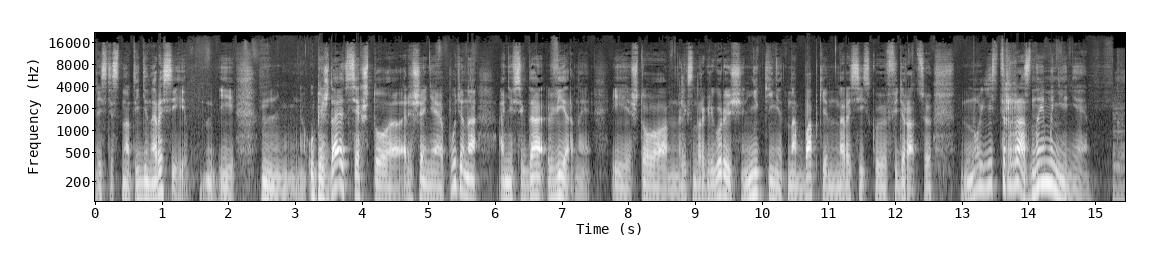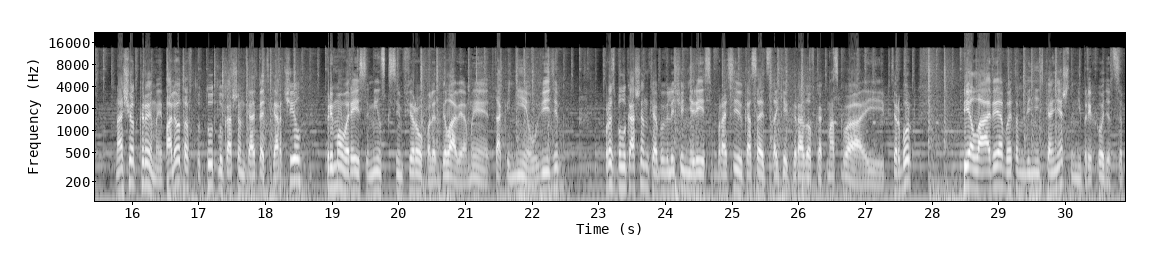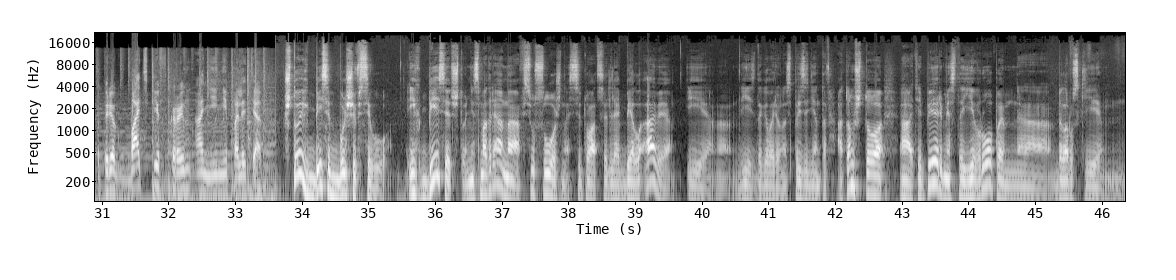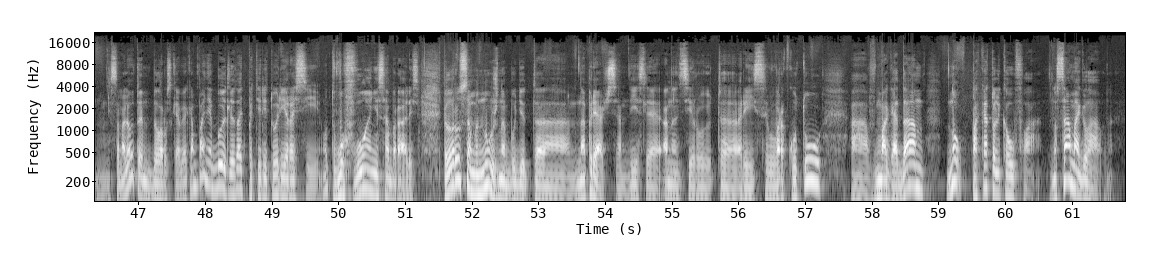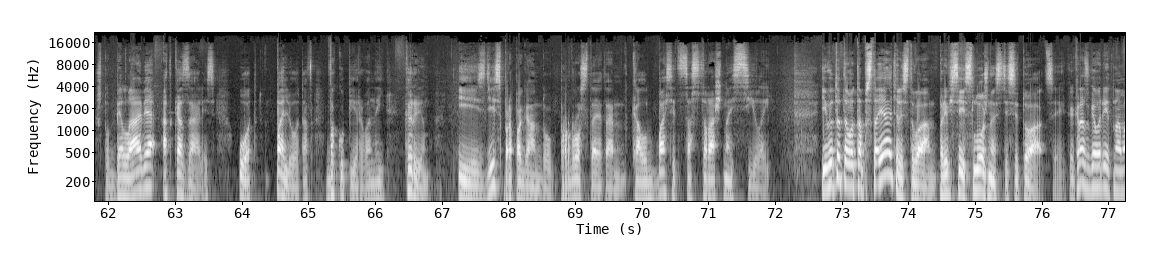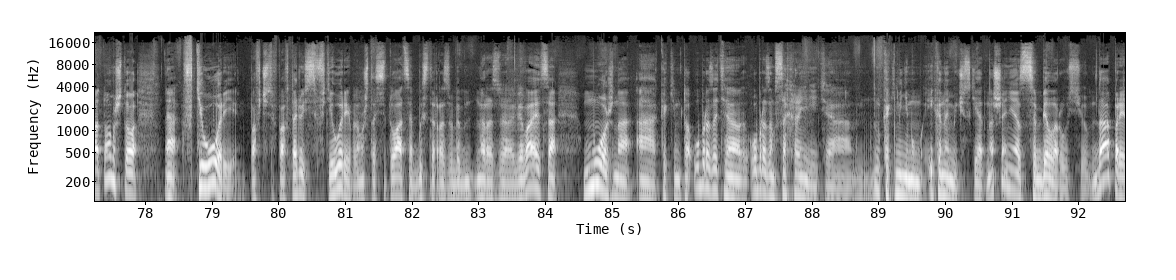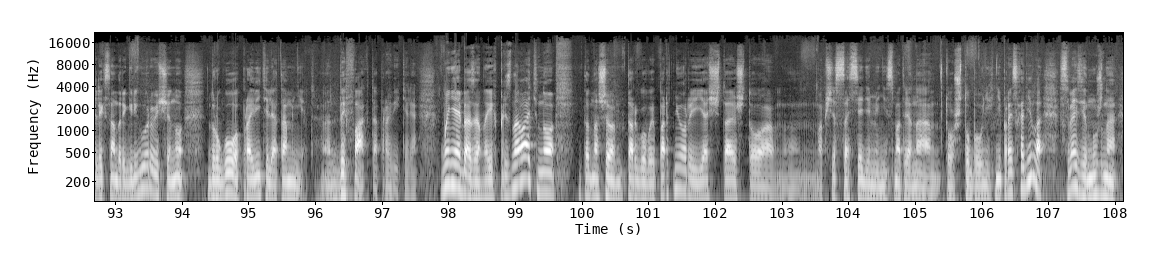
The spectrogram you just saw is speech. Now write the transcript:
естественно, от Единой России. И убеждает всех, что решения Путина, они всегда верные. И что Александр Григорьевич не кинет на бабки на Российскую Федерацию. Ну, есть разные мнения. Насчет Крыма и полетов, то тут Лукашенко опять горчил. Прямого рейса Минск-Симферополь от Белавия мы так и не увидим. Просьба Лукашенко об увеличении рейсов в Россию касается таких городов, как Москва и Петербург. Белавия в этом винить, конечно, не приходится. Поперек батьки в Крым они не полетят. Что их бесит больше всего? Их бесит, что несмотря на всю сложность ситуации для Белавиа, и э, есть договоренность президентов о том, что а, теперь вместо Европы а, белорусские самолеты, белорусская авиакомпания будет летать по территории России. Вот в Уфу они собрались. Белорусам нужно будет напрячься, если анонсируют рейсы в Воркуту, в Магадан. Ну, пока только Уфа. Но самое главное, что Белавия отказались от полетов в оккупированный Крым. И здесь пропаганду просто это колбасит со страшной силой. И вот это вот обстоятельство при всей сложности ситуации как раз говорит нам о том, что э, в теории, повторюсь, в теории, потому что ситуация быстро развивается, можно а, каким-то образом, а, образом сохранить, а, ну, как минимум, экономические отношения с Белоруссией. Да, при Александре Григорьевиче, но другого правителя там нет, де-факто правителя. Мы не обязаны их признавать, но это наши торговые партнеры, и я считаю, что вообще с соседями, несмотря на то, что бы у них ни происходило, связи нужно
